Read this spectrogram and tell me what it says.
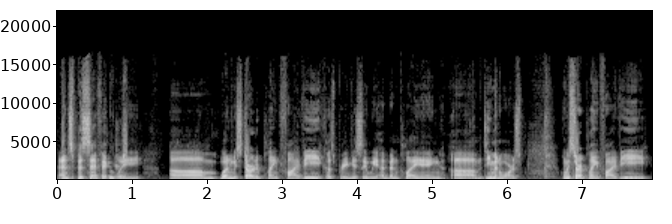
and specifically. Um, when we started playing 5e, because previously we had been playing um, Demon Wars, when we started playing 5e,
